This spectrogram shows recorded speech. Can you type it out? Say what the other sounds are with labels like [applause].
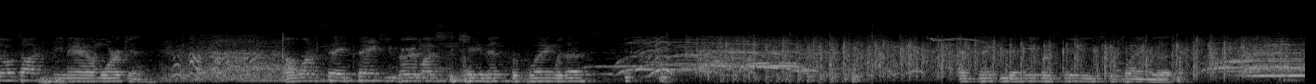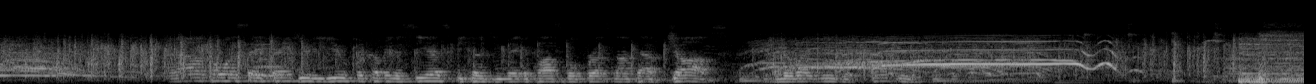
don't talk to me, man. I'm working. [laughs] I want to say thank you very much to Kevin for playing with us. And thank you to Hey Mercedes for playing with us. And I also want to say thank you to you for coming to see us because you make it possible for us not to have jobs and to write music. Thank you.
